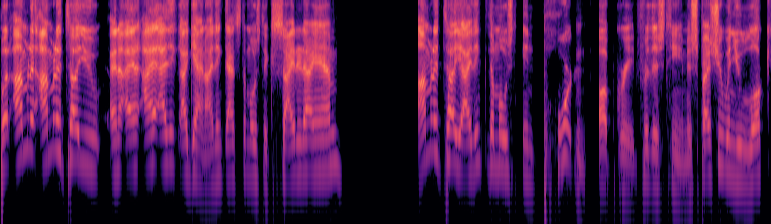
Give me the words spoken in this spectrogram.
But I'm gonna I'm gonna tell you, and I I, I think again I think that's the most excited I am. I'm gonna tell you I think the most important upgrade for this team, especially when you look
